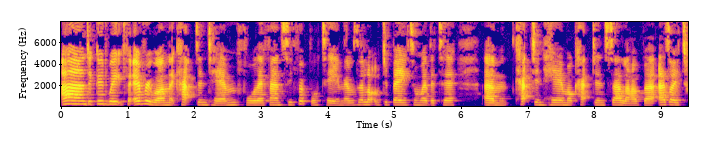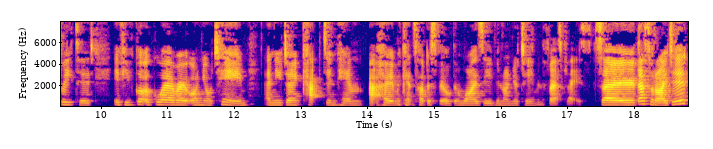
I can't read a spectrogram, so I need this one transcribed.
and a good week for everyone that captained him for their fantasy football team. There was a lot of debate on whether to um, captain him or captain Salah, but as I tweeted, if you've got Aguero on your team and you don't captain him at home against Huddersfield, then why is he even on your team in the first place? So that's what I did.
